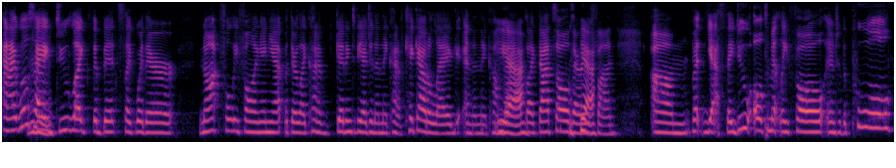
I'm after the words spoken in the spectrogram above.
And I will say I do like the bits like where they're not fully falling in yet, but they're like kind of getting to the edge and then they kind of kick out a leg and then they come Yeah. back. Like that's all very Yeah. fun. Um, but yes, they do ultimately fall into the pool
